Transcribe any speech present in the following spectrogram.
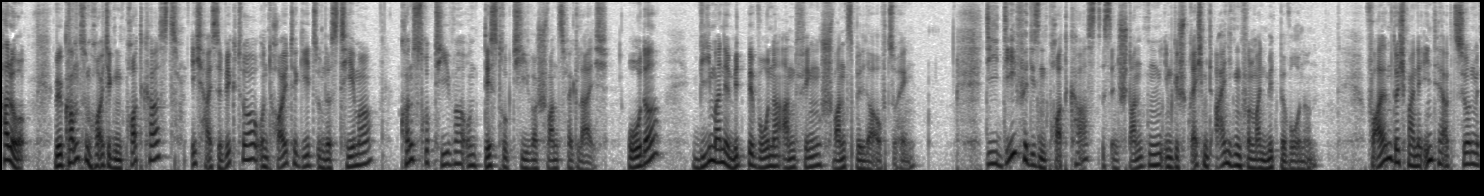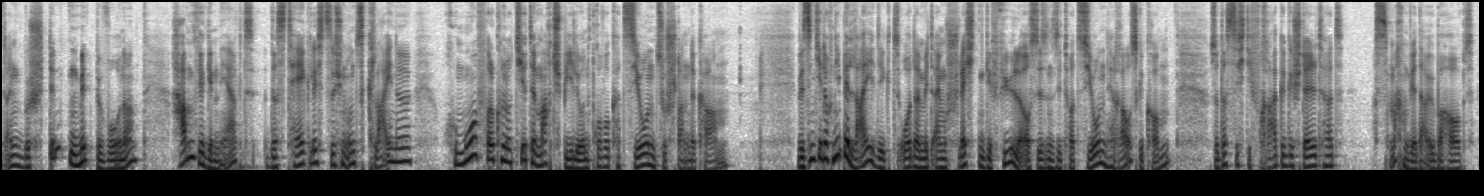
Hallo, willkommen zum heutigen Podcast. Ich heiße Viktor und heute geht es um das Thema konstruktiver und destruktiver Schwanzvergleich oder wie meine Mitbewohner anfingen, Schwanzbilder aufzuhängen. Die Idee für diesen Podcast ist entstanden im Gespräch mit einigen von meinen Mitbewohnern. Vor allem durch meine Interaktion mit einem bestimmten Mitbewohner haben wir gemerkt, dass täglich zwischen uns kleine, humorvoll konnotierte Machtspiele und Provokationen zustande kamen. Wir sind jedoch nie beleidigt oder mit einem schlechten Gefühl aus diesen Situationen herausgekommen, sodass sich die Frage gestellt hat, was machen wir da überhaupt?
